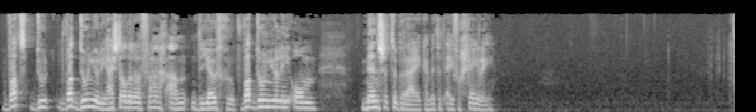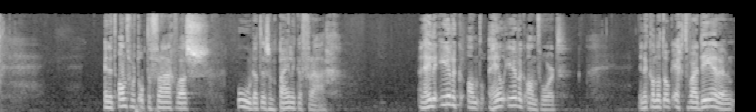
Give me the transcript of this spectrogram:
wat, doet, wat doen jullie? Hij stelde de vraag aan de jeugdgroep: wat doen jullie om mensen te bereiken met het evangelie? En het antwoord op de vraag was: Oeh, dat is een pijnlijke vraag. Een hele eerlijk heel eerlijk antwoord. En ik kan dat ook echt waarderen.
